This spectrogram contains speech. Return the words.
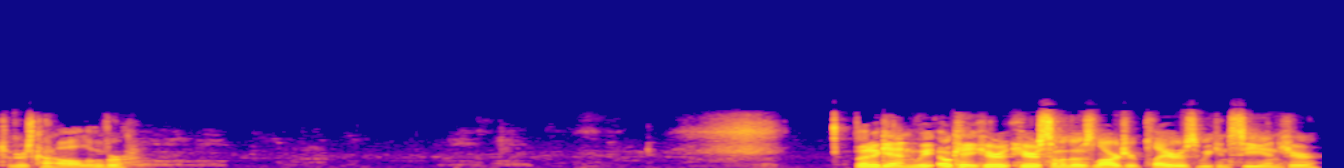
Twitter's kind of all over. But again, we okay. Here, here's some of those larger players we can see in here.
